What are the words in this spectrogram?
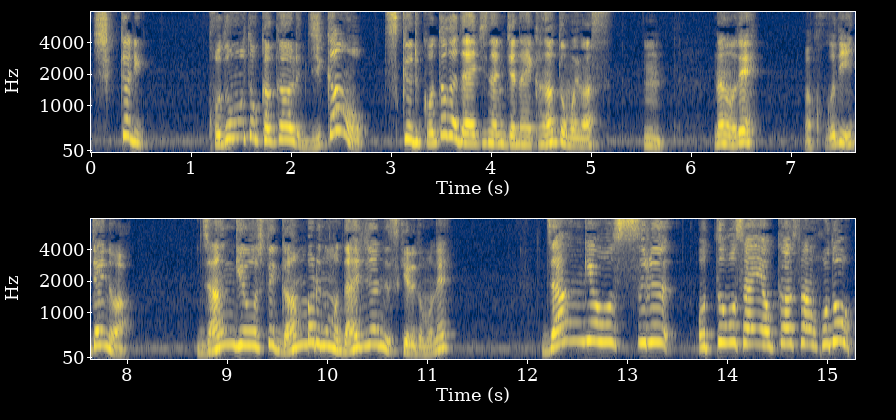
しっかり子供と関わる時間を作ることが大事なんじゃないかなと思います、うん、なので、まあ、ここで言いたいのは残業して頑張るのも大事なんですけれどもね。残業するお父さんやお母さんほど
